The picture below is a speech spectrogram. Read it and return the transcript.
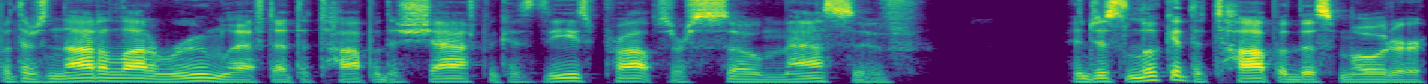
but there's not a lot of room left at the top of the shaft because these props are so massive. And just look at the top of this motor.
